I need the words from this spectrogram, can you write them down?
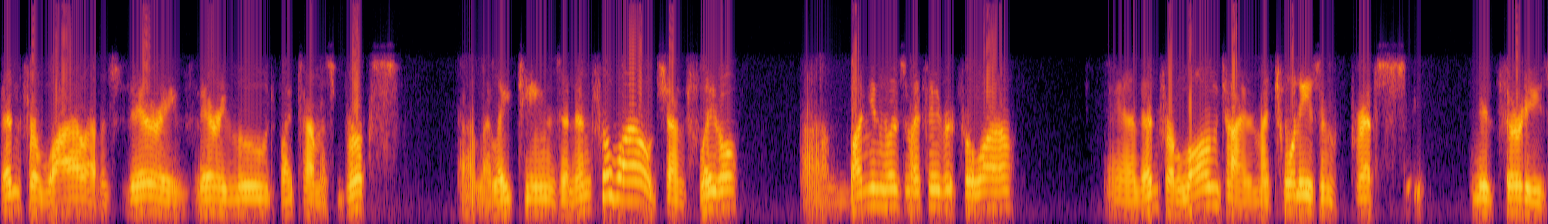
Then for a while, I was very, very moved by Thomas Brooks, uh, my late teens. And then for a while, John Flavel. Um, Bunyan was my favorite for a while. And then for a long time, in my 20s and perhaps mid 30s,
